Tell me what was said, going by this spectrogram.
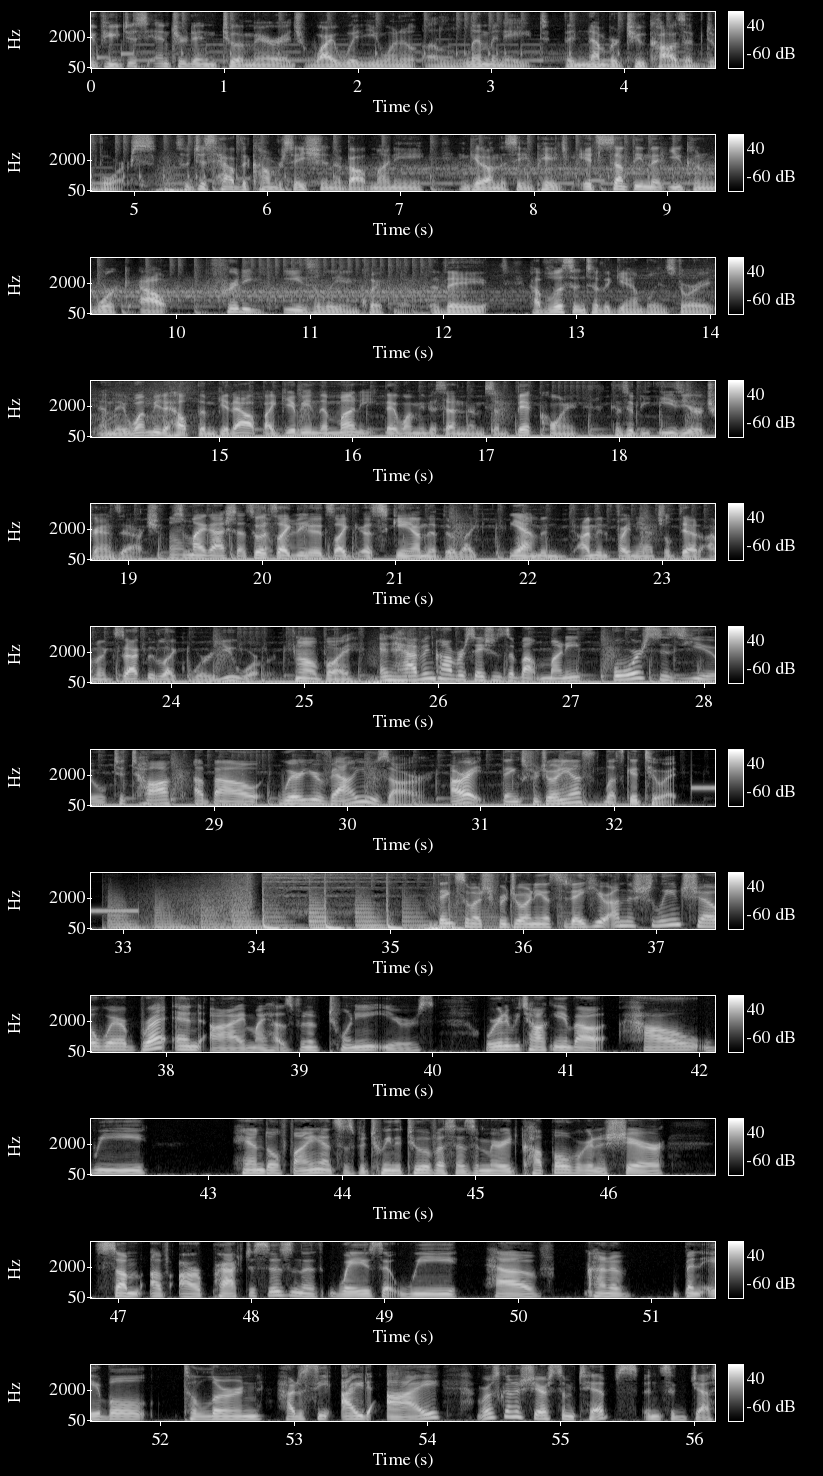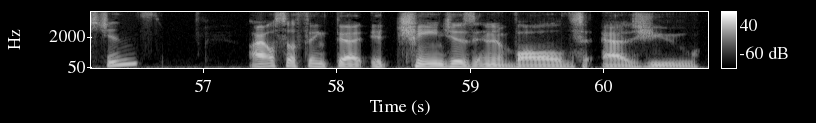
If you just entered into a marriage, why wouldn't you want to eliminate the number two cause of divorce? So just have the conversation about money and get on the same page. It's something that you can work out pretty easily and quickly. They have listened to the gambling story and they want me to help them get out by giving them money. They want me to send them some Bitcoin because it'd be easier transactions. Oh my gosh, that's so, so, it's like it's like a scam that they're like, Yeah. I'm in, I'm in financial debt. I'm exactly like where you were. Oh boy. And having conversations about money forces you to talk about where your values are. All right. Thanks for joining us. Let's get to it. Thanks so much for joining us today here on The Chalene Show, where Bret and I, my husband of 28 years, we're going to be talking about how we handle finances between the two of us as a married couple. We're going to share some of our practices and the ways that we have kind of been able to learn how to see eye to eye. We're also going to share some tips and suggestions. I also think that it changes and evolves as you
